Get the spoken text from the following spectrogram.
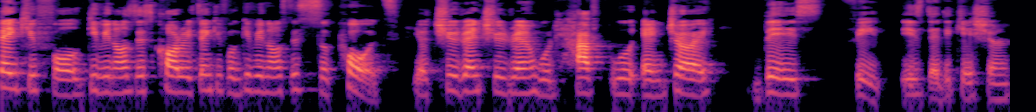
Thank you for giving us this courage. Thank you for giving us this support. Your children, children would have will enjoy this feed, this dedication.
